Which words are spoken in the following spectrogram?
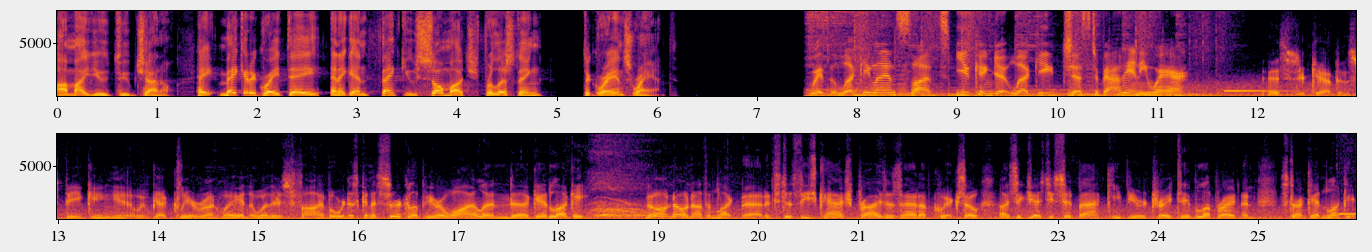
on my YouTube channel. Hey, make it a great day. And again, thank you so much for listening to Grant's Rant. With the Lucky Land slots, you can get lucky just about anywhere. This is your captain speaking. Uh, we've got clear runway and the weather's fine, but we're just going to circle up here a while and uh, get lucky. No, no, nothing like that. It's just these cash prizes add up quick. So I suggest you sit back, keep your tray table upright, and start getting lucky.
